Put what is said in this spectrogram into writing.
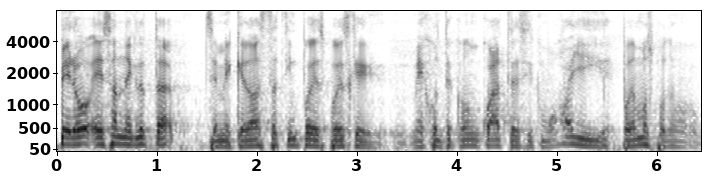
Pero esa anécdota se me quedó hasta tiempo después que me junté con un cuate así como, oye, podemos, podemos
